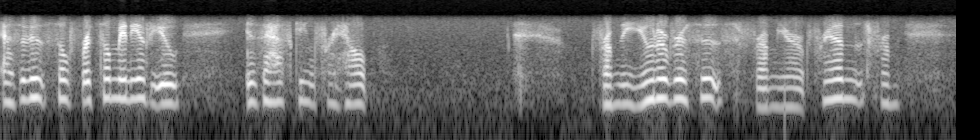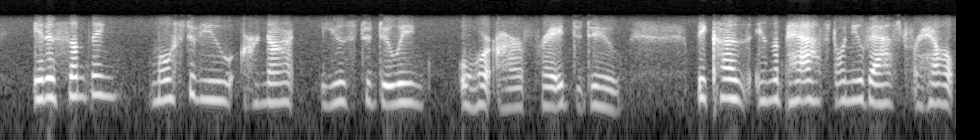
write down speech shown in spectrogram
as it is so for so many of you, is asking for help from the universes, from your friends, from it is something most of you are not used to doing or are afraid to do. Because in the past, when you've asked for help,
